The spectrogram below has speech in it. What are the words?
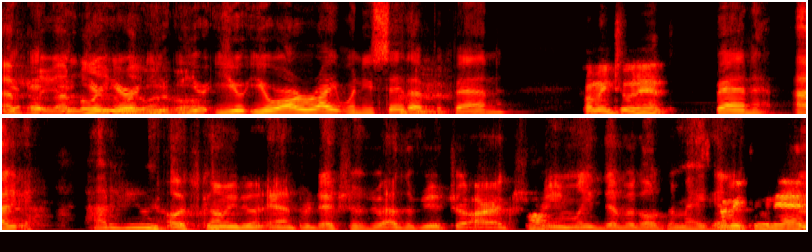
Absolutely it- it- unbelievably you're- wonderful. You, you, you are right when you say that, but Ben, Coming to an end. Ben, how, do you, how do you know it's coming to an end? Predictions about the future are extremely difficult to make. It's coming to an end.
